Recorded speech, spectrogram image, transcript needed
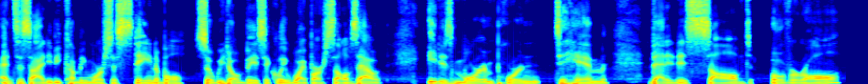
and society becoming more sustainable, so we don't basically wipe ourselves out, it is more important to him that it is solved overall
